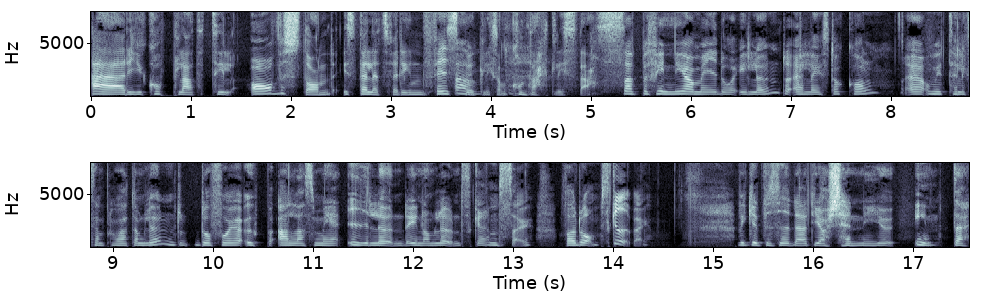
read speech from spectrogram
är ju kopplat till avstånd istället för din Facebook liksom, kontaktlista. Så att befinner jag mig då i Lund eller i Stockholm, eh, om vi till exempel pratar om Lund, då får jag upp alla som är i Lund, inom Lunds gränser, vad de skriver. Vilket betyder att jag känner ju inte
